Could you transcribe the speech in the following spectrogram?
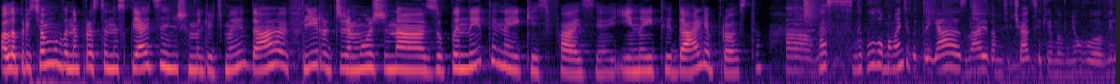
Але при цьому вони просто не сплять з іншими людьми. Да? Флірт же можна зупинити на якійсь фазі і не йти далі просто. А, в нас не було моментів, тобто я знаю там дівчат, з якими в нього він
